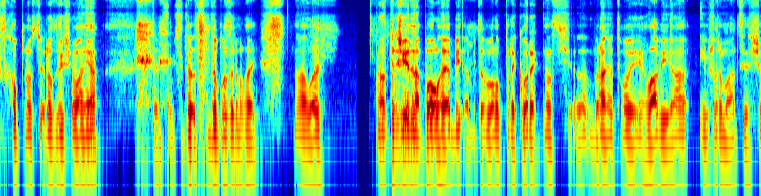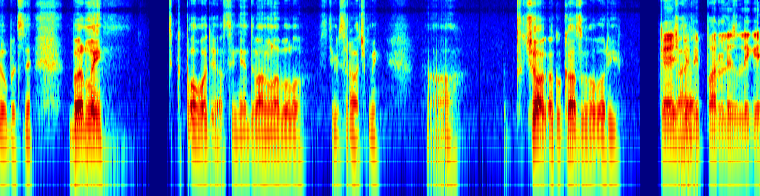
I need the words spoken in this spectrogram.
schopnosť rozlišovania, tak som si to, to pozeral, hej. No ale, ale takže jedna pol, hej, aby, aby to bolo pre korektnosť e, Braňo tvojej hlavy a informácie všeobecne. Burnley, k pohode asi, nie? 2-0 bolo s tými sráčmi. A, čo, ako Kazu hovorí, Kež by vypadli z ligy.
